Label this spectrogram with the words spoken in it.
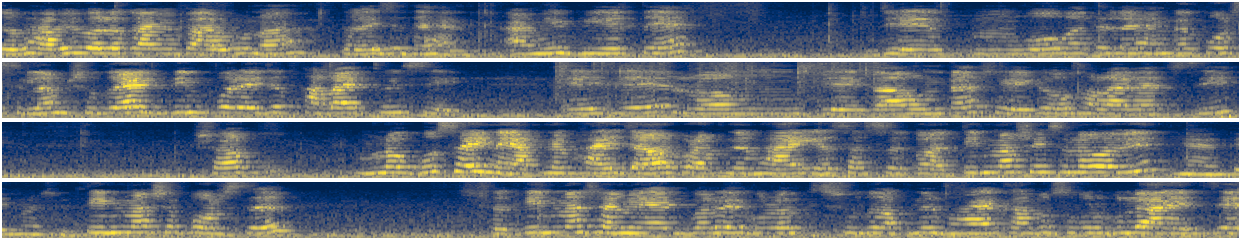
তো ভাবি বলো আমি পারব না? তো এই যে দেখেন আমি বিয়েতে যে উম, বৌভাতের লেহেঙ্গা পরছিলাম শুধু একদিন পরে এই যে ফালাই থুইছি এই যে লং যে গাউনটা সেইটাও ফালাই রাখছি। সব মনে গুছাই নাই আপনার ভাই যাওয়ার পর আপনার ভাই তিন মাস হয়েছে না ভাবি? হ্যাঁ তিন মাস তিন মাসে পড়ছে তো তিন মাস আমি একবার এগুলো শুধু আপনার ভাইয়ের কাপড় যে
